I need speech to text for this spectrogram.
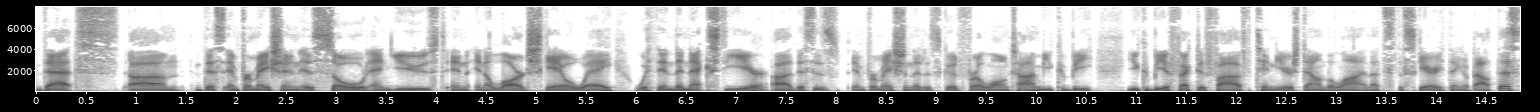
that um, this information is sold and used in, in a large scale way within the next year. Uh, this is information that is good for a long time. You could be you could be affected five, ten years down the line. That's the scary thing about this,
